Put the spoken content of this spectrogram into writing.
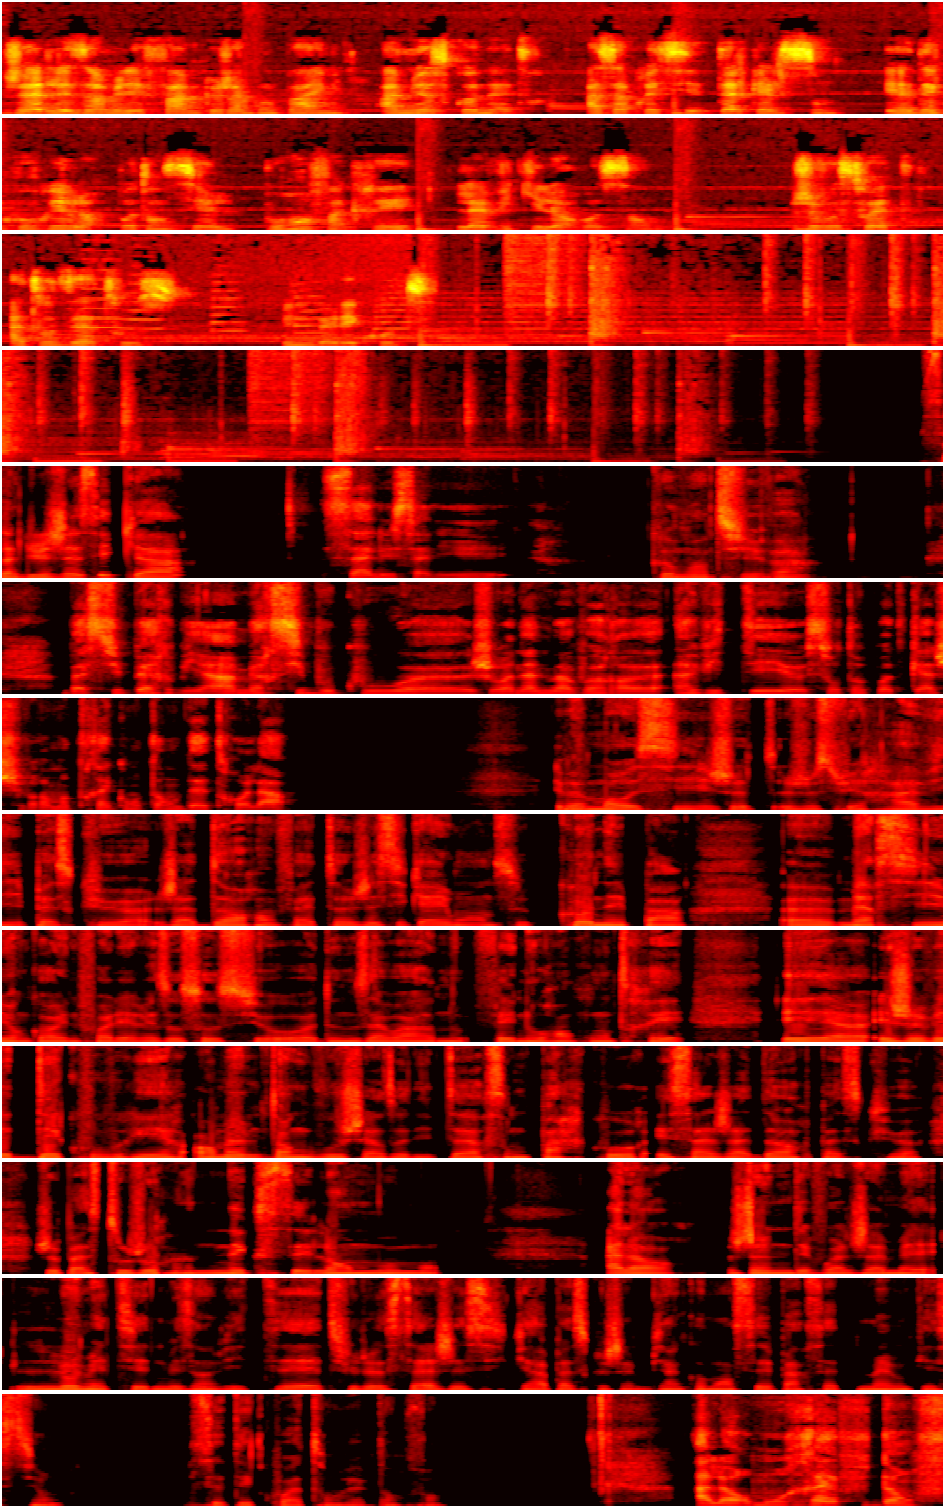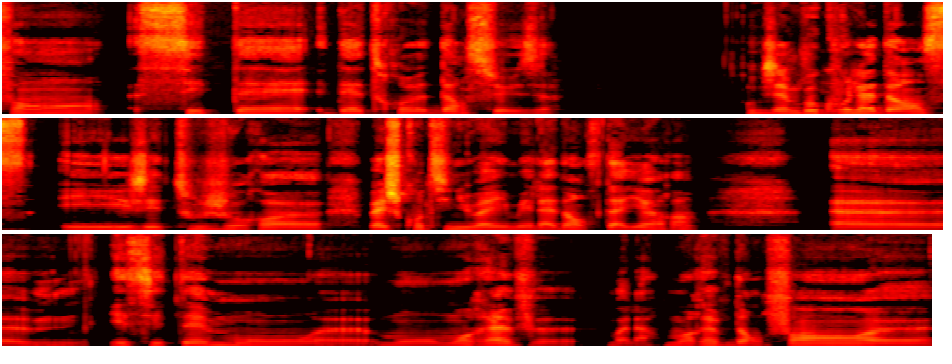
J'aide les hommes et les femmes que j'accompagne à mieux se connaître, à s'apprécier telles qu'elles sont et à découvrir leur potentiel pour enfin créer la vie qui leur ressemble. Je vous souhaite à toutes et à tous une belle écoute. Salut Jessica, Salut, salut. comment tu vas? Bah, super bien. Merci beaucoup, euh, Johanna, de m'avoir euh, invitée euh, sur ton podcast. Je suis vraiment très contente d'être là. Eh ben moi aussi, je, je suis ravie parce que j'adore en fait. Jessica et moi, on ne se connaît pas. Merci encore une fois les réseaux sociaux de nous avoir nous- fait nous rencontrer et, et je vais découvrir en même temps que vous, chers auditeurs, son parcours et ça, j'adore parce que je passe toujours un excellent moment. Alors, je ne dévoile jamais le métier de mes invités, tu le sais, Jessica, parce que j'aime bien commencer par cette même question. C'était quoi ton rêve d'enfant? Alors, mon rêve d'enfant, c'était d'être danseuse. J'aime beaucoup la Ok. danse et j'ai toujours, euh, bah, je continue à aimer la danse d'ailleurs, hein. Euh, et c'était mon, euh, mon, mon rêve, euh, voilà, mon rêve d'enfant. euh.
